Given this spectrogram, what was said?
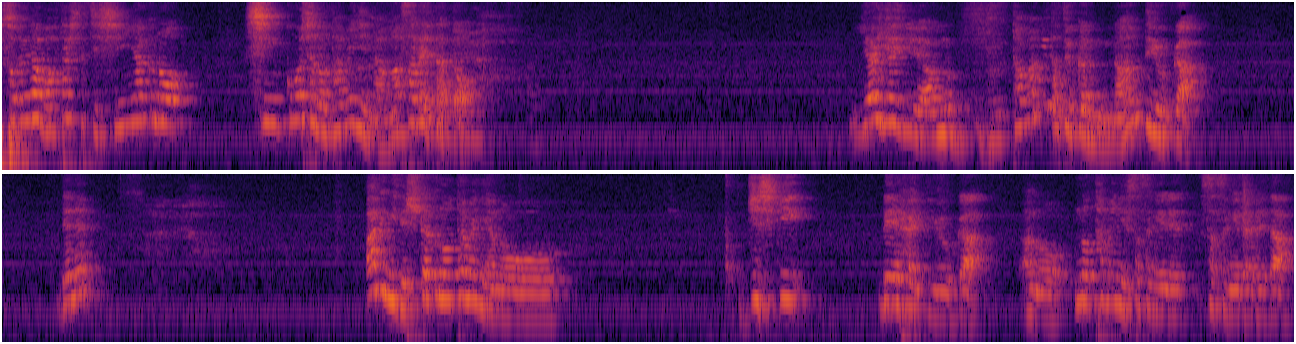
それが私たち新約の信仰者のために流されたと。いやいやいやあのぶったまげたというかなんていうか。でねある意味で比較のためにあの儀式礼拝というかあののために捧げれ捧げられた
